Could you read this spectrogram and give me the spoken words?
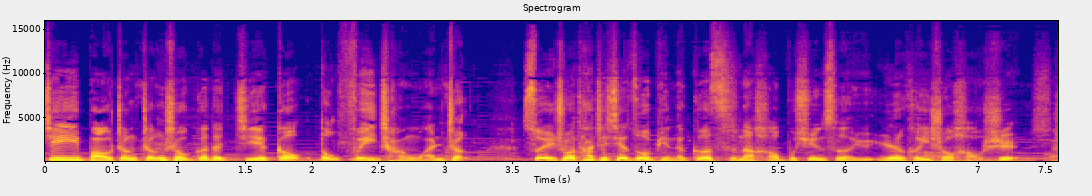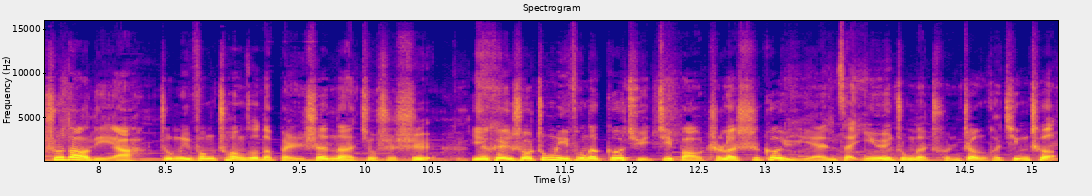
借以保证整首歌的结构都非常完整，所以说他这些作品的歌词呢，毫不逊色于任何一首好诗。说到底啊，钟立风创作的本身呢就是诗，也可以说钟立风的歌曲既保持了诗歌语言在音乐中的纯正和清澈，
